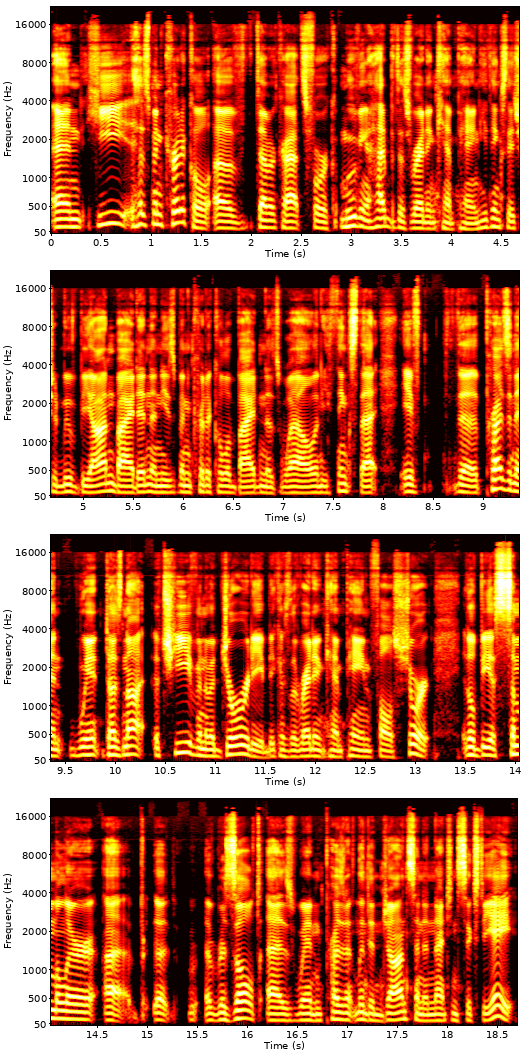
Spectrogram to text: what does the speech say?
And he has been critical of Democrats for moving ahead with this writing campaign. He thinks they should move beyond Biden, and he's been critical of Biden as well. And he thinks that if the president win- does not achieve a majority because the writing campaign falls short, it'll be a similar uh, uh result as when President Lyndon Johnson in 1968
